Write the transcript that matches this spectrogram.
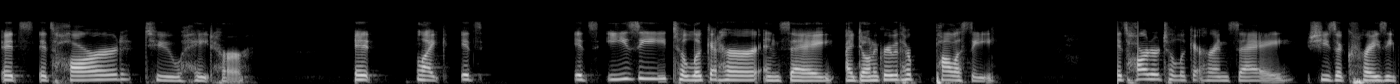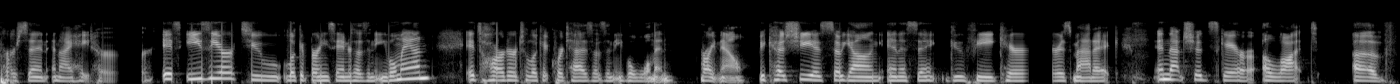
it's it's hard to hate her. It like it's it's easy to look at her and say I don't agree with her policy. It's harder to look at her and say she's a crazy person and I hate her. It's easier to look at Bernie Sanders as an evil man it's harder to look at Cortez as an evil woman right now because she is so young, innocent, goofy, charismatic, and that should scare a lot of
